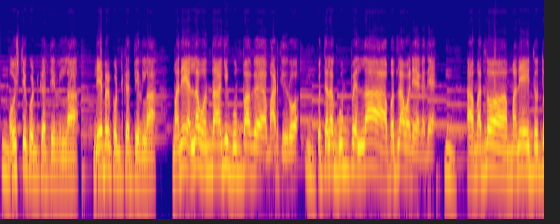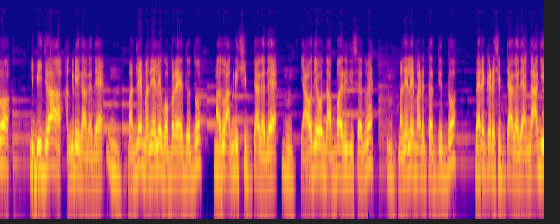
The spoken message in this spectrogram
ಹ್ಮ್. ಔಷಧಿ ಕೊಂಡ್ಕತಿರ್ಲಿಲ್ಲ ಲೇಬರ್ ಕೊಂಡ್ಕತಿರ್ಲಿಲ್ಲ ಮನೆ ಎಲ್ಲ ಒಂದಾಗಿ ಗುಂಪಾಗ ಮಾಡ್ತಿದ್ರು. ಗೊತ್ತೆಲ್ಲ ಗುಂಪು ಎಲ್ಲ ಬದಲಾವಣೆ ಆಗದೆ ಆ ಮೊದ್ಲು ಮನೆ ಇದ್ದದ್ದು ಈ ಬೀಜ ಅಂಗಡಿಗಾಗದೆ ಮೊದ್ಲೇ ಮನೆಯಲ್ಲೇ ಗೊಬ್ಬರ ಇದ್ದದ್ದು ಅದು ಅಂಗಡಿಗೆ ಶಿಫ್ಟ್ ಆಗದೆ ಯಾವುದೇ ಒಂದು ಹಬ್ಬ ಹರಿದಿಸದ್ವೆ ಮನೆಯಲ್ಲೇ ಮನೇಲೆ ಮಾಡ್ಕತ್ತಿದ್ದು ಬೇರೆ ಕಡೆ ಶಿಫ್ಟ್ ಆಗದೆ ಹಂಗಾಗಿ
